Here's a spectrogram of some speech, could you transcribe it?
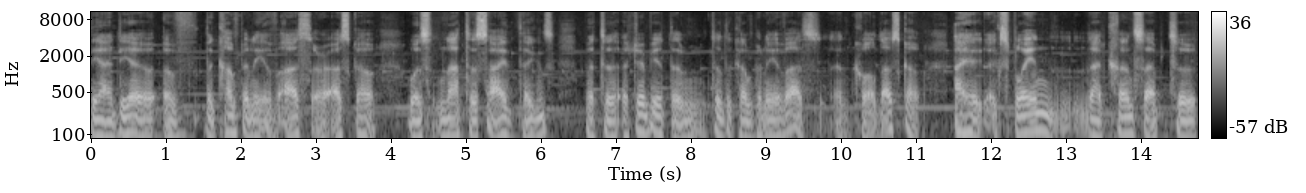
the idea of the company of us or USCO was not to sign things, but to attribute them to the company of us and called USCO. I explained that concept to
